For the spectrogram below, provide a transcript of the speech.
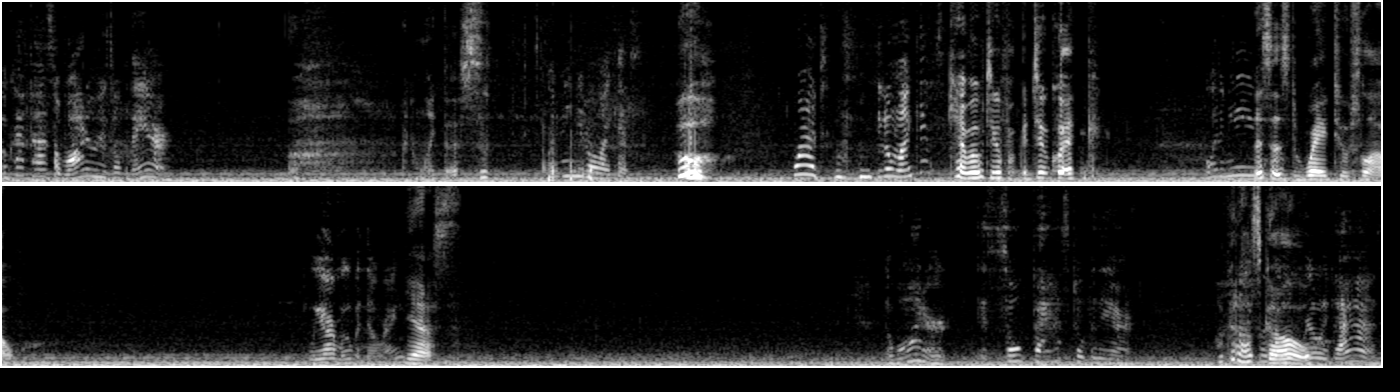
Look how fast the water is over there. I don't like this. What do you mean you don't like it? Oh, What? You don't like it? can't move too too quick. What do you mean? This is way too slow. We are moving though, right? Yes. The water is so fast over there. Look at us go. really fast.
